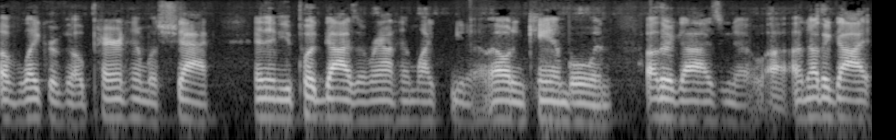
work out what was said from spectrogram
of Lakerville, pairing him with Shaq, and then you put guys around him like you know Elden Campbell and other guys. You know, uh, another guy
